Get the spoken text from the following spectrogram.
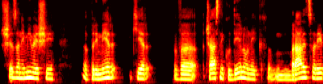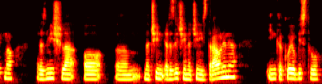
še zanimivejši eh, primer, kjer v časniku delu nek bralec verjetno razmišlja o um, način, različnih načinih zdravljenja in kako je v bistvu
